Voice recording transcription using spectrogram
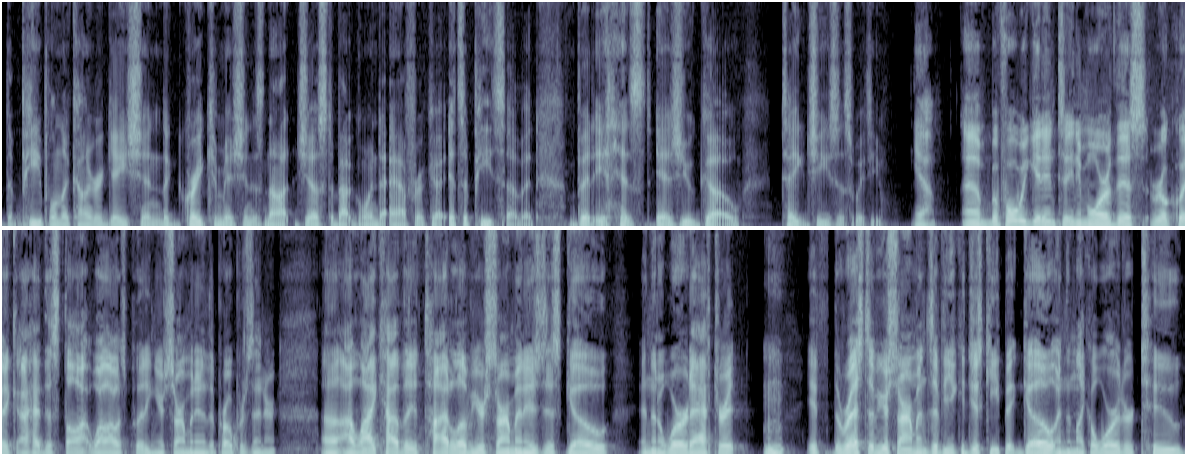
the people in the congregation the great commission is not just about going to africa it's a piece of it but it is as you go take jesus with you Yeah. Um, before we get into any more of this, real quick, I had this thought while I was putting your sermon into the Pro Presenter. Uh, I like how the title of your sermon is just "Go" and then a word after it. Mm-hmm. If the rest of your sermons, if you could just keep it "Go" and then like a word or two,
